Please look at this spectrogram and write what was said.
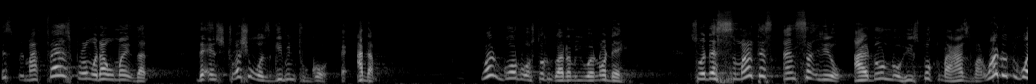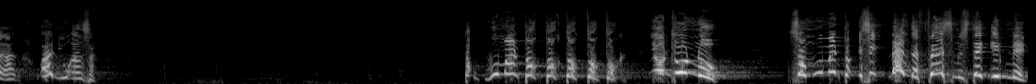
This, my first problem with that woman is that the instruction was given to God, uh, Adam. When God was talking to Adam, you were not there. So the smartest answer, you know, I don't know. He spoke to my husband. Why don't you go? Why do you answer? Talk, woman, talk, talk, talk, talk, talk. You don't know. Some women talk. You see, that's the first mistake Eve made.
